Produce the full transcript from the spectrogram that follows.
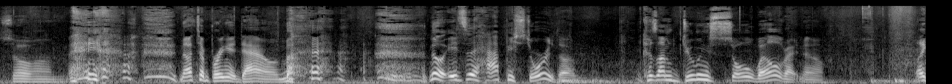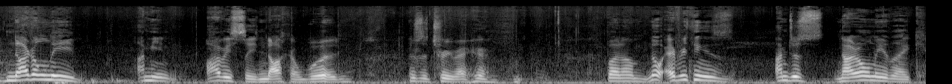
So, um, not to bring it down, but no, it's a happy story though, because I'm doing so well right now. Like, not only, I mean, obviously, knock on wood, there's a tree right here, but um, no, everything is, I'm just not only like,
